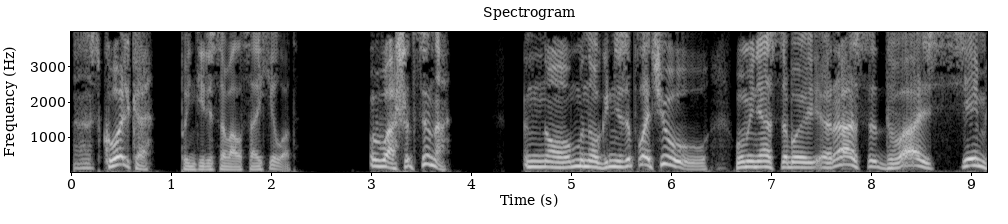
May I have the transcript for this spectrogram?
«А «Сколько?» — поинтересовался Ахилот. «Ваша цена. Но много не заплачу. У меня с собой раз, два, семь,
